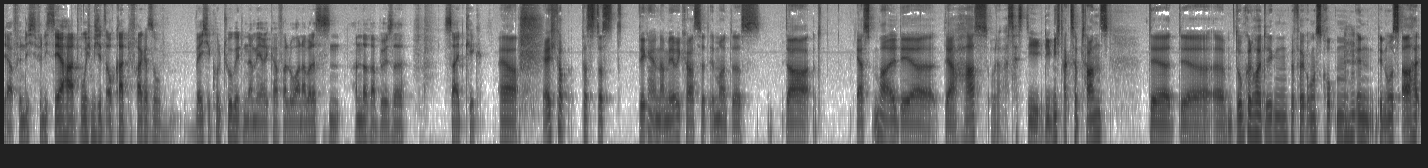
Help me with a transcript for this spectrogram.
Ja, finde ich, find ich sehr hart, wo ich mich jetzt auch gerade gefragt habe, so welche Kultur geht in Amerika verloren. Aber das ist ein anderer böser Sidekick. Ja, ja ich glaube, dass das Ding in Amerika ist halt immer, dass da erstmal der, der Hass oder was heißt die, die Nicht-Akzeptanz der, der ähm, dunkelhäutigen Bevölkerungsgruppen mhm. in den USA halt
